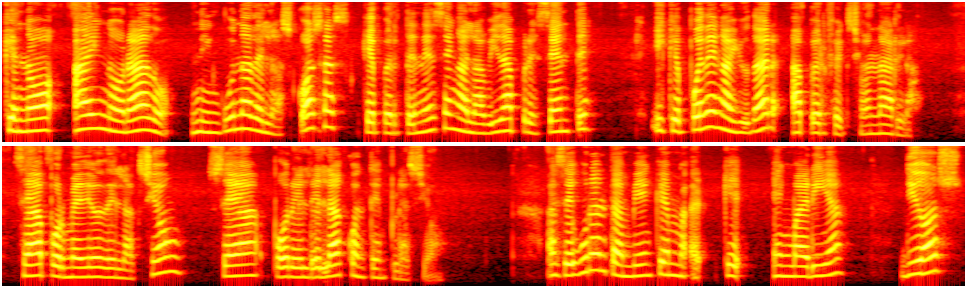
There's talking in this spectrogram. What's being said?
que no ha ignorado ninguna de las cosas que pertenecen a la vida presente y que pueden ayudar a perfeccionarla, sea por medio de la acción sea por el de la contemplación. Aseguran también que, que en María Dios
